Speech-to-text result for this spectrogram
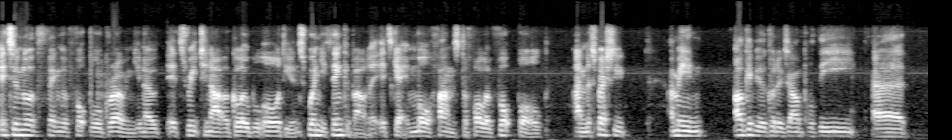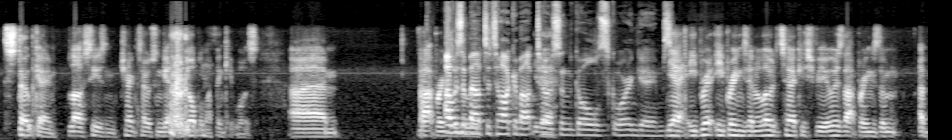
it's another thing of football growing. You know, it's reaching out a global audience. When you think about it, it's getting more fans to follow football, and especially, I mean, I'll give you a good example. The uh, Stoke game last season, Cenk Tosun getting a double, I think it was. Um, that brings i was in a lo- about to talk about Yeah. tosun goals scoring games yeah, he br- he brings in a load of Turkish viewers. That brings them, a,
